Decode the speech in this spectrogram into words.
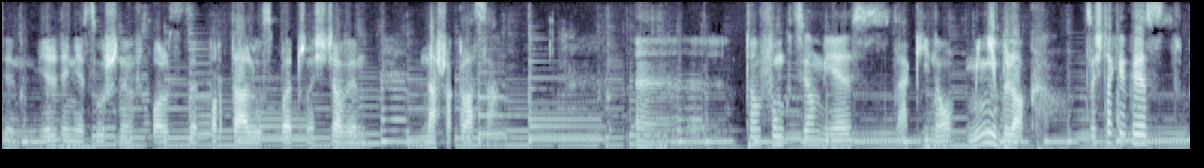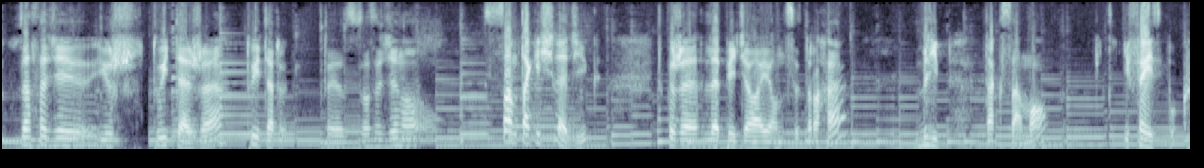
tym jedynie słusznym w Polsce portalu społecznościowym Nasza Klasa. Eee, tą funkcją jest taki no mini blog. Coś takiego jest w zasadzie już w Twitterze. Twitter to jest w zasadzie no sam taki śledzik, tylko że lepiej działający trochę. Blip tak samo i Facebook.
